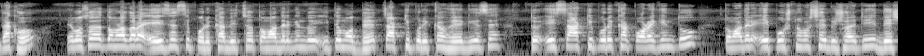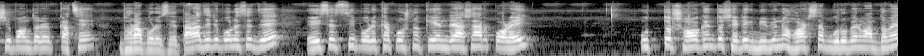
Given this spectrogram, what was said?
দেখো এবছরে তোমরা যারা এইচএসসি পরীক্ষা দিচ্ছ, তোমাদের কিন্তু ইতিমধ্যে চারটি পরীক্ষা হয়ে গিয়েছে। তো এই চারটি পরীক্ষার পরে কিন্তু তোমাদের এই প্রশ্নভাষের বিষয়টি দেশ রূপান্তরের কাছে ধরা পড়েছে। তারা যেটি বলেছে যে, এইচএসসি পরীক্ষার প্রশ্ন কেন্দ্রে আসার পরেই উত্তর সহ কিন্তু সেটি বিভিন্ন হোয়াটসঅ্যাপ গ্রুপের মাধ্যমে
